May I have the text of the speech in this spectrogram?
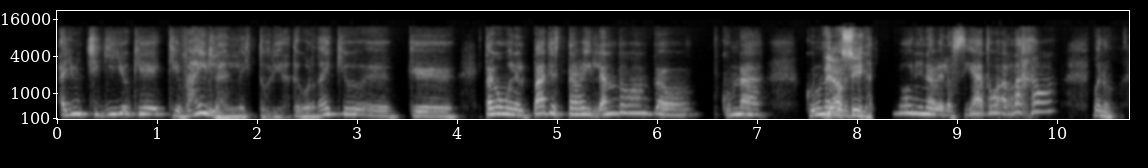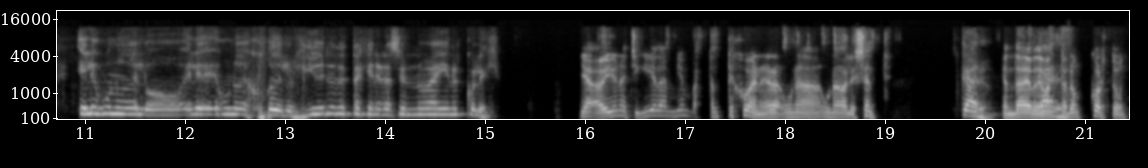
hay un chiquillo que, que baila en la historia. ¿Te acordáis que, eh, que está como en el patio, está bailando con una, con una coordinación y una velocidad toda raja? Bueno, él es uno de los, él es uno de, como de los líderes de esta generación nueva ahí en el colegio. Ya, había una chiquilla también bastante joven, era una, una adolescente. Claro. Que andaba de pantalón corto.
